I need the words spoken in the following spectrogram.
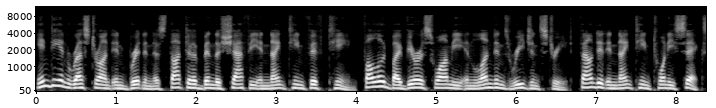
Indian restaurant in Britain is thought to have been the Shafi in 1915, followed by Veeraswamy in London's Regent Street, founded in 1926.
